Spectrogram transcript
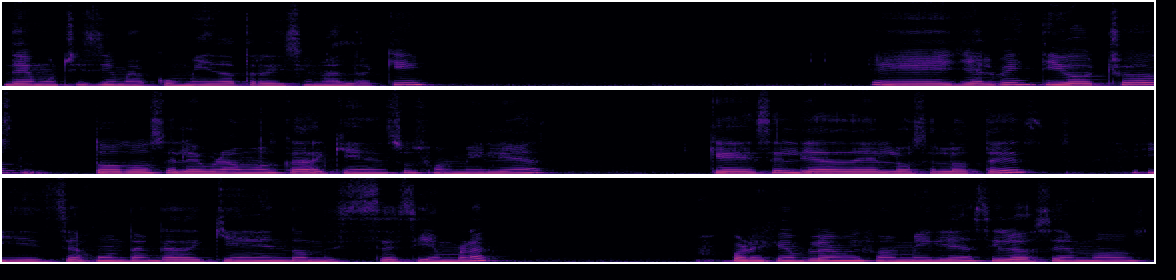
de muchísima comida tradicional de aquí. Eh, ya el 28 todos celebramos cada quien en sus familias, que es el día de los elotes y se juntan cada quien en donde se siembra. Por ejemplo, en mi familia si lo hacemos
